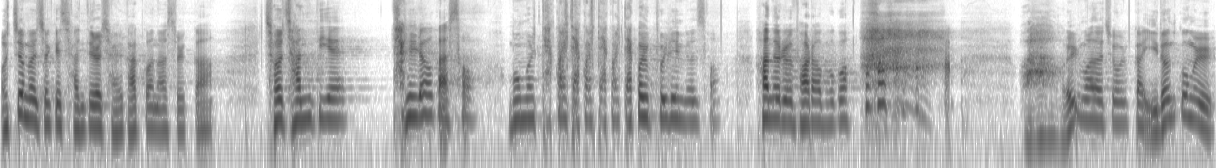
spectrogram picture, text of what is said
어쩌면 저렇게 잔디를 잘 갖고 놨을까? 저 잔디에 달려가서 몸을 떼굴떼굴떼굴떼굴 굴리면서 하늘을 바라보고 하하하 와 얼마나 좋을까 이런 꿈을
